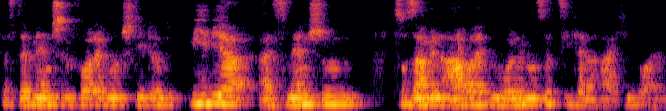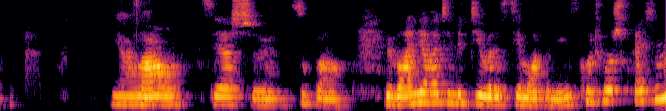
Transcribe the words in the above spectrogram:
dass der Mensch im Vordergrund steht und wie wir als Menschen zusammenarbeiten wollen und unsere Ziele erreichen wollen. Ja, wow, sehr schön, super. Wir wollen ja heute mit dir über das Thema Unternehmenskultur sprechen.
